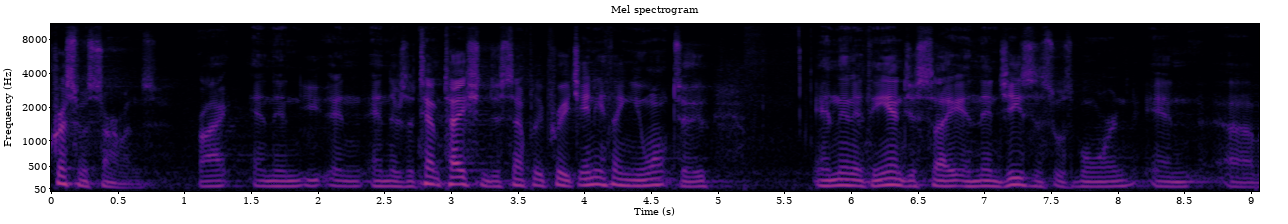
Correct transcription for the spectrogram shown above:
Christmas sermons, right? And then you, and, and there's a temptation to simply preach anything you want to, and then at the end just say, and then Jesus was born, and um,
